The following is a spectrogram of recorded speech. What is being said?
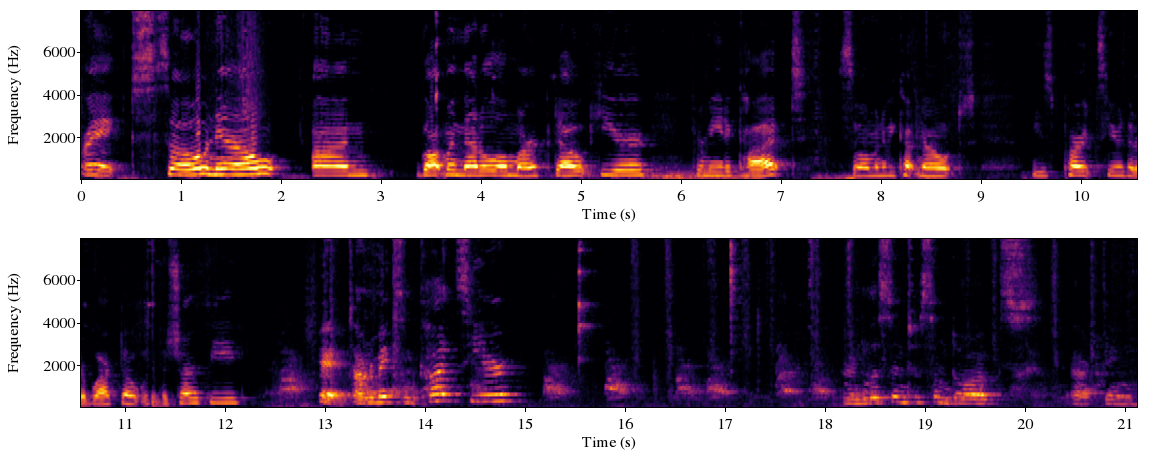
All right, so now I'm got my metal all marked out here for me to cut. So I'm going to be cutting out these parts here that are blacked out with the Sharpie. Okay, time to make some cuts here. And listen to some dogs acting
